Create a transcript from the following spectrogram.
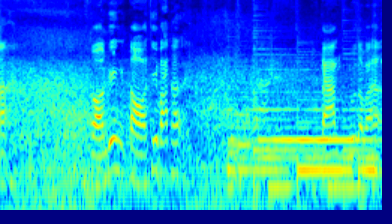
ฮะก่อนวิ่งต่อที่บัสฮะตามดูต่อไปฮะ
